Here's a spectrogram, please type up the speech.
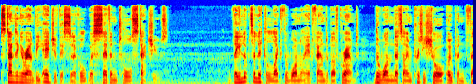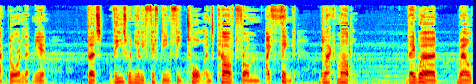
Standing around the edge of this circle were seven tall statues. They looked a little like the one I had found above ground, the one that I'm pretty sure opened that door and let me in. But these were nearly 15 feet tall and carved from, I think, black marble. They were, well,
